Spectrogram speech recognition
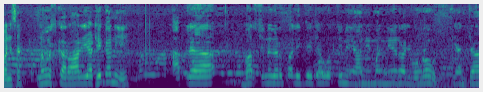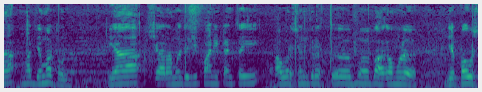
नावाने सर नमस्कार. आज या ठिकाणी आपल्या बार्शी नगरपालिकेच्या वतीने आणि माननीय राजभाऊ राऊत यांच्या माध्यमातून या शहरामध्ये जी पाणी टंचाई आवर्षणग्रस्त भागामुळं जे पाऊस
